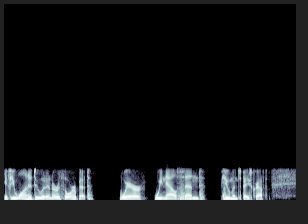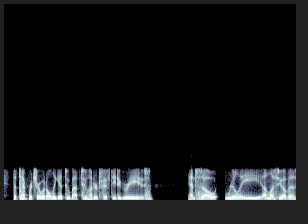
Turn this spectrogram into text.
if you want to do it in Earth orbit, where we now send human spacecraft, the temperature would only get to about 250 degrees. And so, really, unless you have a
